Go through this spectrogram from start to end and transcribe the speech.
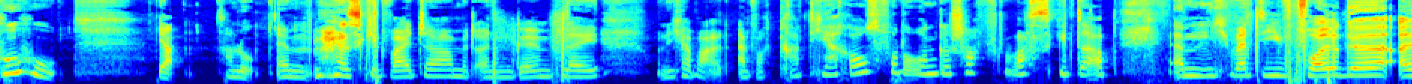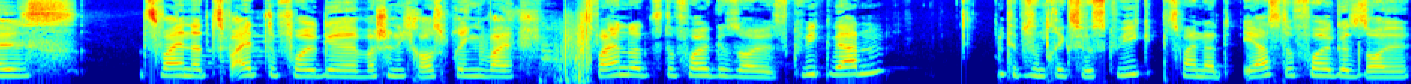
Huhu. Ja, hallo. Ähm, es geht weiter mit einem Gameplay und ich habe halt einfach gerade die Herausforderung geschafft. Was geht da ab? Ähm, ich werde die Folge als 202. Folge wahrscheinlich rausbringen, weil 200. Folge soll Squeak werden. Tipps und Tricks für Squeak. 201. Folge soll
